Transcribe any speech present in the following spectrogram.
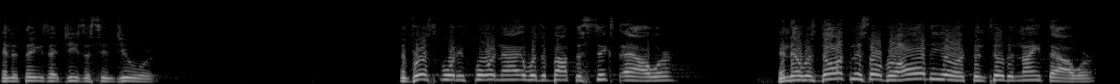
and the things that Jesus endured. In verse 44, now it was about the sixth hour and there was darkness over all the earth until the ninth hour.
